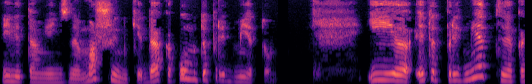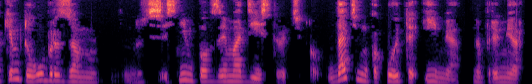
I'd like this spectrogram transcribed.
или там, я не знаю, машинке, да, какому-то предмету. И этот предмет э, каким-то образом с ним повзаимодействовать, дать ему какое-то имя, например, а,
